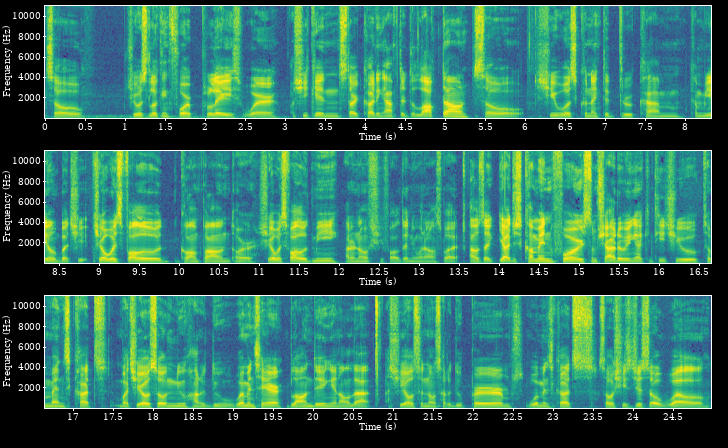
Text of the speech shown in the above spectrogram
So she was looking for a place where she can start cutting after the lockdown. So she was connected through Cam Camille, but she, she always followed Compound or she always followed me. I don't know if she followed anyone else, but I was like, yeah, just come in for some shadowing. I can teach you some men's cuts. But she also knew how to do women's hair, blonding, and all that. She also knows how to do perms, women's cuts. So she's just a well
